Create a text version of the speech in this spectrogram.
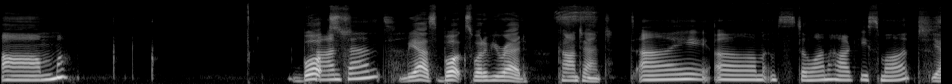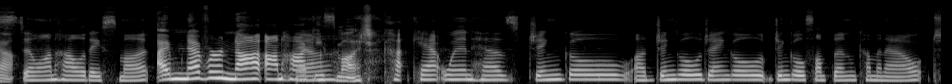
Um, books. Content. Yes, books. What have you read? Content. I um am still on hockey smut. Yeah. Still on holiday smut. I'm never not on hockey Yeah. smut. Ca- Catwin has jingle, uh, jingle, jangle, jingle something coming out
